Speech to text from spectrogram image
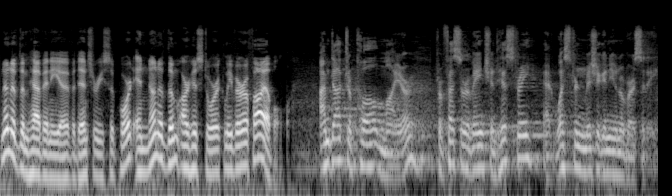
none of them have any evidentiary support, and none of them are historically verifiable. I'm Dr. Paul Maier, professor of ancient history at Western Michigan University.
